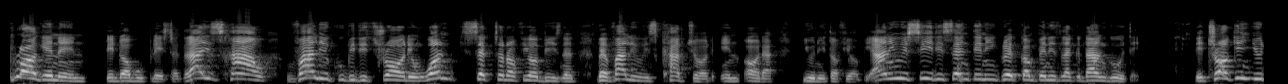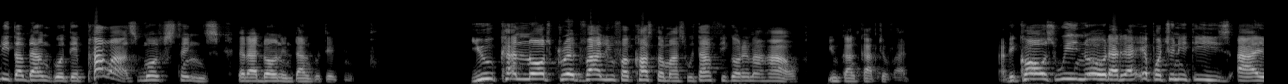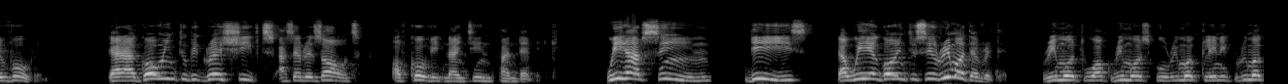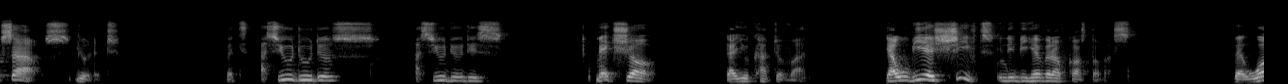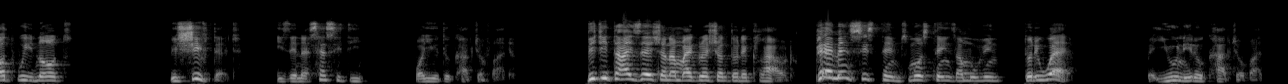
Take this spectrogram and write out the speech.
plugging in the double placer. That is how value could be destroyed in one sector of your business, but value is captured in other unit of your business. And you will see the same thing in great companies like Dangote. The trucking unit of Dangote powers most things that are done in Dangote Group. You cannot create value for customers without figuring out how you can capture value. And because we know that the opportunities are evolving, there are going to be great shifts as a result of COVID-19 pandemic. We have seen these that we are going to see remote everything, remote work, remote school, remote clinic, remote sales unit. But as you do this, as you do this, make sure that you capture value. There will be a shift in the behavior of customers. But what will not be shifted is the necessity for you to capture value. Digitization and migration to the cloud Payment systems, most things are moving to the web, but you need to capture value.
